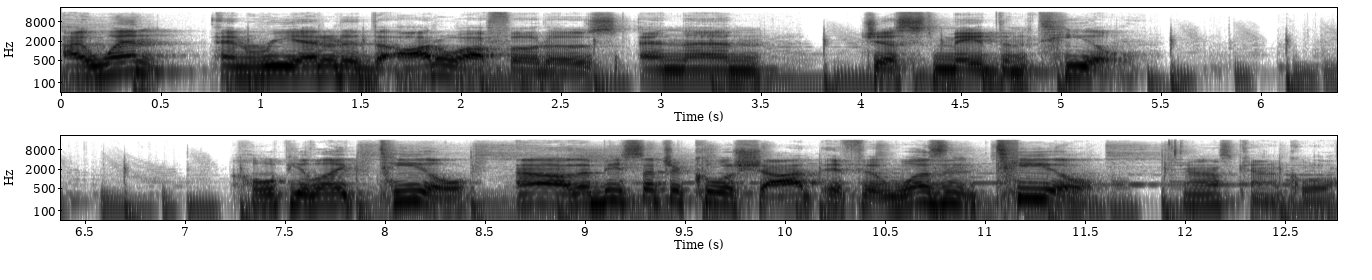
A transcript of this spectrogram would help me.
I went and re-edited the Ottawa photos and then just made them teal. Hope you like teal. Oh, that'd be such a cool shot if it wasn't teal. Oh, that's kind of cool.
